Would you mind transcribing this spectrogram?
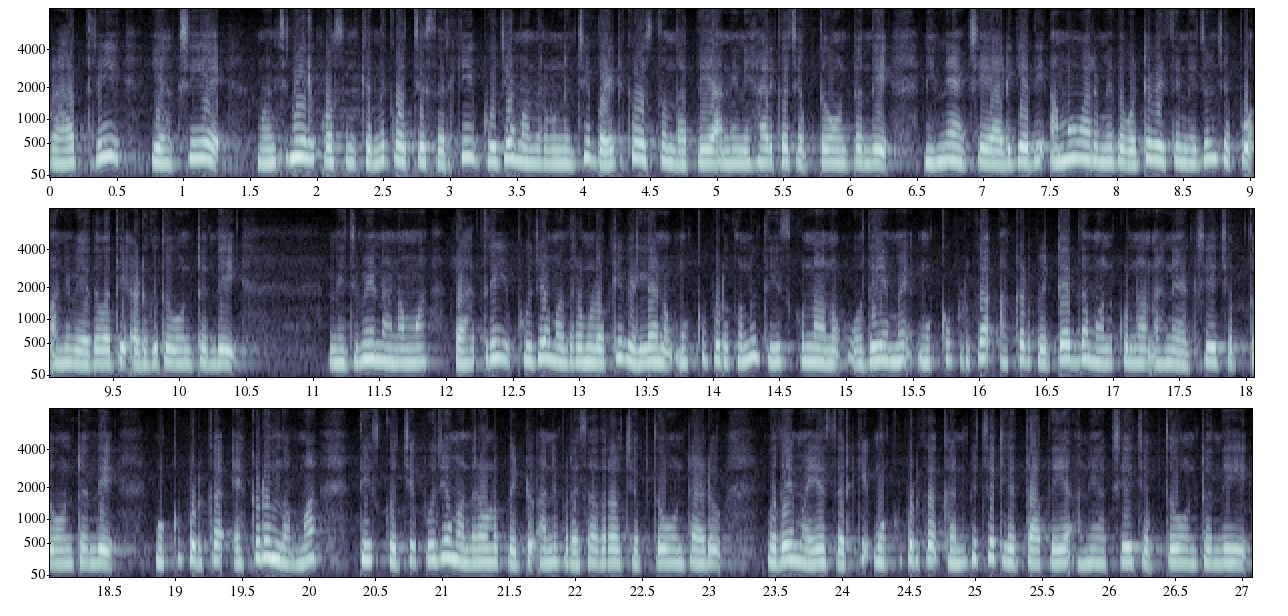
రాత్రి ఈ అక్షయే మంచినీళ్ళ కోసం కిందకు వచ్చేసరికి పూజా మందిరం నుంచి బయటకు వస్తుంది అత్తయ్య అని నిహారిక చెప్తూ ఉంటుంది. నిన్నే అక్షయ అడిగేది అమ్మవారి మీద ఒట్టి వేసి నిజం చెప్పు అని వేదవతి అడుగుతూ ఉంటుంది. నిజమేనానమ్మ రాత్రి పూజా మందిరంలోకి వెళ్ళాను. ముక్కు పుడకను తీసుకున్నాను. ఉదయమే ముక్కు పుడక అక్కడ పెట్టేద్దాం అనుకున్నాను అని అక్షయ్ చెప్తూ ఉంటుంది. ముక్కు పుడక ఎక్కడుందమ్మా? తీసుకొచ్చి పూజా మందిరంలో పెట్టు అని ప్రసాదరావు చెప్తూ ఉంటాడు. ఉదయం అయ్యేసరికి ముక్కు పుడక కనిపించట్లేదు తాతయ్య అని అక్షయ్ చెప్తూ ఉంటుంది.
